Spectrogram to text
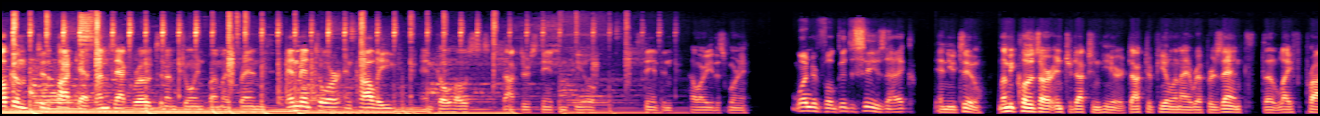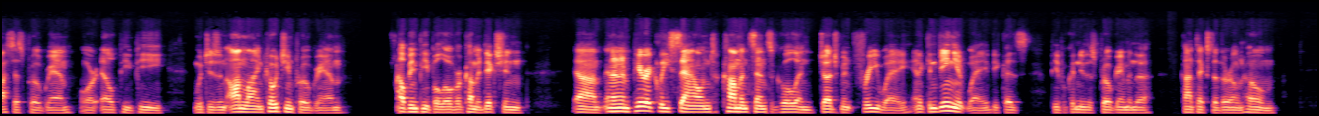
Welcome to the podcast. I'm Zach Rhodes, and I'm joined by my friend and mentor and colleague and co-host, Dr. Stanton Peele. Stanton, how are you this morning? Wonderful. Good to see you, Zach. And you too. Let me close our introduction here. Dr. Peele and I represent the Life Process Program, or LPP, which is an online coaching program helping people overcome addiction um, in an empirically sound, commonsensical, and judgment free way, and a convenient way because people can do this program in the context of their own home.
